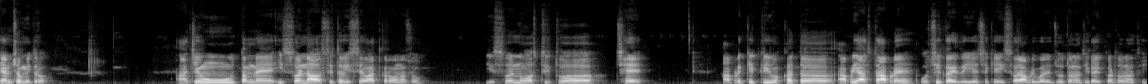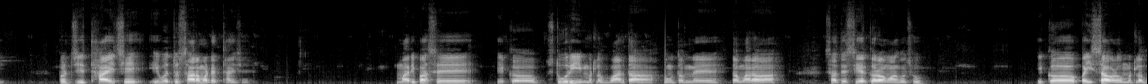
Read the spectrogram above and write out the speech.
કેમ છો મિત્રો? આજે હું તમને ઈશ્વરના અસ્તિત્વ વિશે વાત કરવાનો છું. ઈશ્વરનું અસ્તિત્વ છે. આપણે કેટલી વખત, આપણી આસ્થા આપણે ઓછી કરી દઈએ છીએ કે ઈશ્વર આપણી બાજુ જોતો નથી, કંઈ કરતો નથી. પણ જે થાય છે એ બધું સારા માટે જ થાય છે. મારી પાસે એક સ્ટોરી, મતલબ વાર્તા હું તમને તમારા સાથે શેર કરવા માગું છું. એક પૈસાવાળો, મતલબ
